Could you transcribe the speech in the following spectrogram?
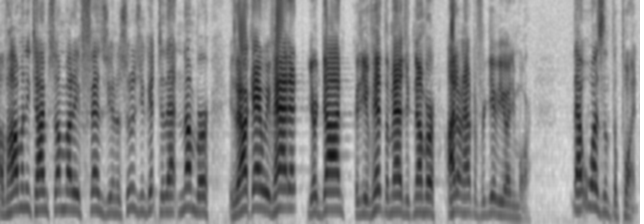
of how many times somebody offends you, and as soon as you get to that number, you say, Okay, we've had it, you're done, because you've hit the magic number. I don't have to forgive you anymore. That wasn't the point.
